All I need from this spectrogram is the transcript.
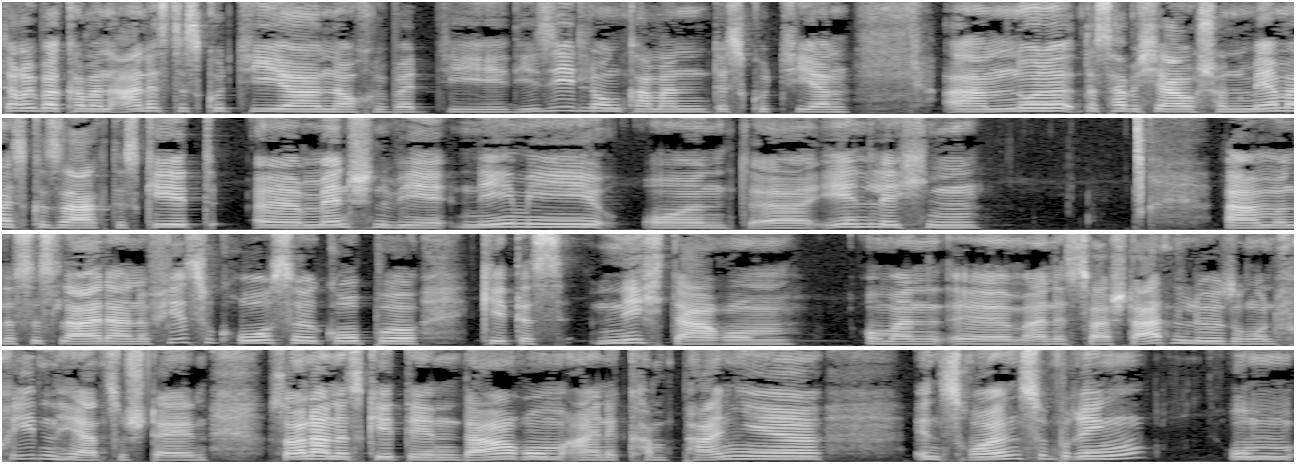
Darüber kann man alles diskutieren, auch über die, die Siedlung kann man diskutieren. Ähm, nur, das habe ich ja auch schon mehrmals gesagt, es geht äh, Menschen wie Nemi und äh, ähnlichen, ähm, und das ist leider eine viel zu große Gruppe, geht es nicht darum, um ein, äh, eine Zwei-Staaten-Lösung und Frieden herzustellen, sondern es geht denen darum, eine Kampagne ins Rollen zu bringen, um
